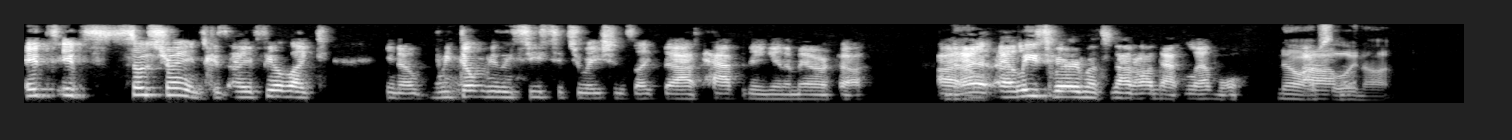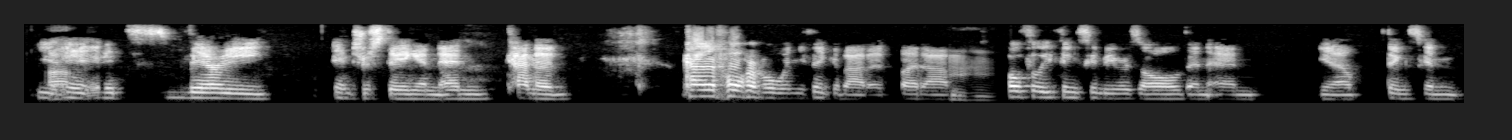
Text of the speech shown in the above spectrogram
it's it's so strange because I feel like you know we don't really see situations like that happening in America. Uh, No. at, at least very much not on that level. No, absolutely not. Yeah, Um, it, it's very interesting and, and kind of kind of horrible when you think about it. But um, Mhm. hopefully things can be resolved and, and you know things can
